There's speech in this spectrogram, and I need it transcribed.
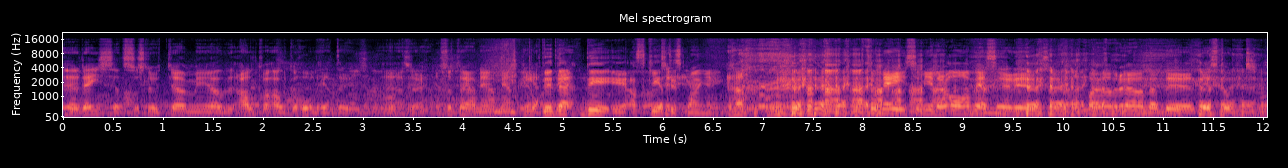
eh, racet så slutar jag med allt vad alkohol heter. Eh, och så tränar jag med en PT. Det, där, det är asketisk Mange. för mig som gillar AV så är det liksom, hoppa över ölen, det, det är stort.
